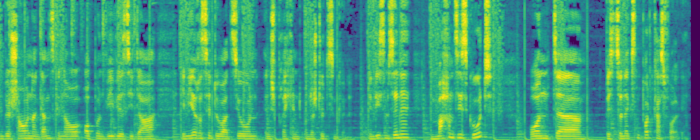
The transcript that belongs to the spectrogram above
und wir schauen dann ganz genau, ob und wie wir Sie da in Ihrer Situation entsprechend unterstützen können. In diesem Sinne, machen Sie es gut und äh, bis zur nächsten Podcast-Folge.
